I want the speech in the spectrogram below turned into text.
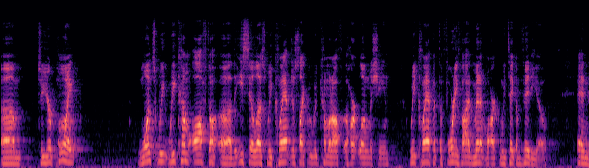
um, to your point, once we, we come off the, uh, the ECLS, we clamp just like we would coming off the heart lung machine. We clamp at the 45 minute mark and we take a video. And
